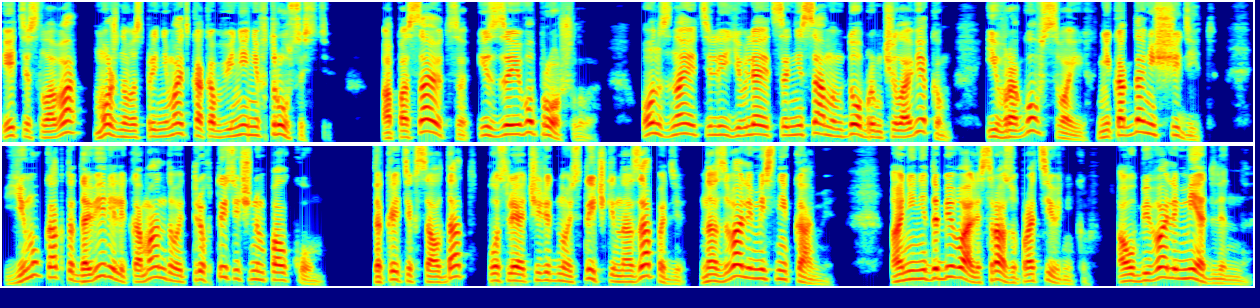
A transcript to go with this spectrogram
Эти слова можно воспринимать как обвинение в трусости. Опасаются из-за его прошлого. Он, знаете ли, является не самым добрым человеком и врагов своих никогда не щадит. Ему как-то доверили командовать трехтысячным полком. Так этих солдат после очередной стычки на Западе назвали мясниками. Они не добивали сразу противников, а убивали медленно,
